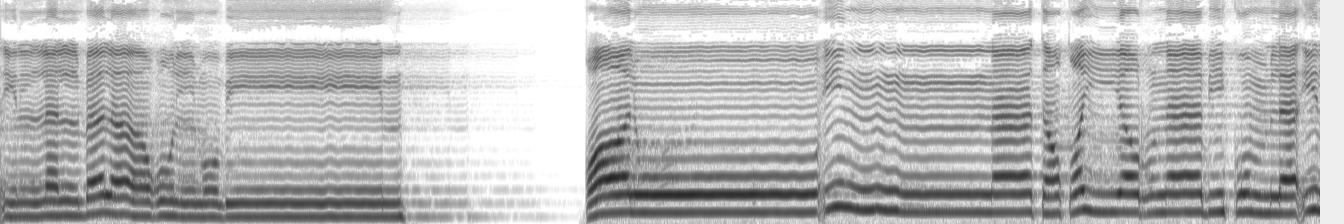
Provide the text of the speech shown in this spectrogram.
الا البلاغ المبين قالوا انا تطيرنا بكم لئن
